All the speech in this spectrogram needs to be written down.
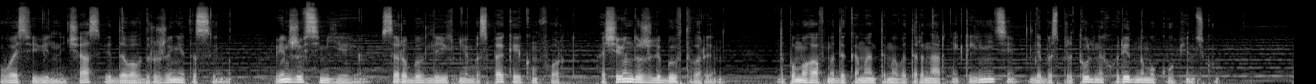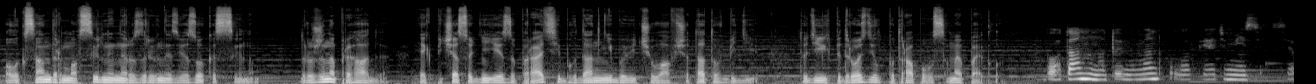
Увесь свій вільний час віддавав дружині та сину. Він жив сім'єю, все робив для їхньої безпеки і комфорту. А ще він дуже любив тварин, допомагав медикаментами ветеринарній клініці для безпритульних у рідному Куп'янську. Олександр мав сильний нерозривний зв'язок із сином. Дружина пригадує, як під час однієї з операцій Богдан ніби відчував, що тато в біді. Тоді їх підрозділ потрапив у саме пекло. Богдану на той момент було 5 місяців.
